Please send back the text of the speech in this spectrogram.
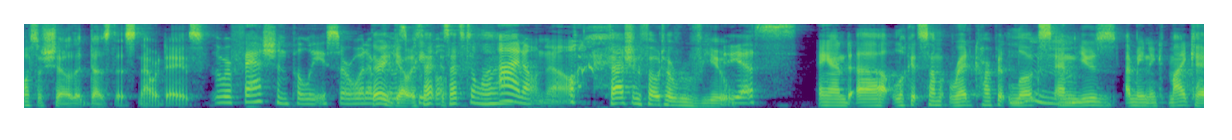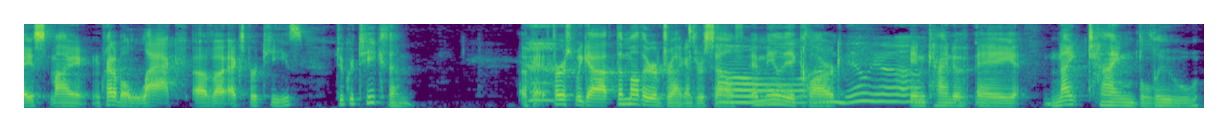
what's a show that does this nowadays? We're fashion police or whatever. There you go. Is that is that still on? I don't know. Fashion photo review. yes. And uh, look at some red carpet looks Hmm. and use, I mean, in my case, my incredible lack of uh, expertise to critique them. Okay, first we got the mother of dragons herself, Emilia Oh, Clarke, Amelia. in kind of a nighttime blue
